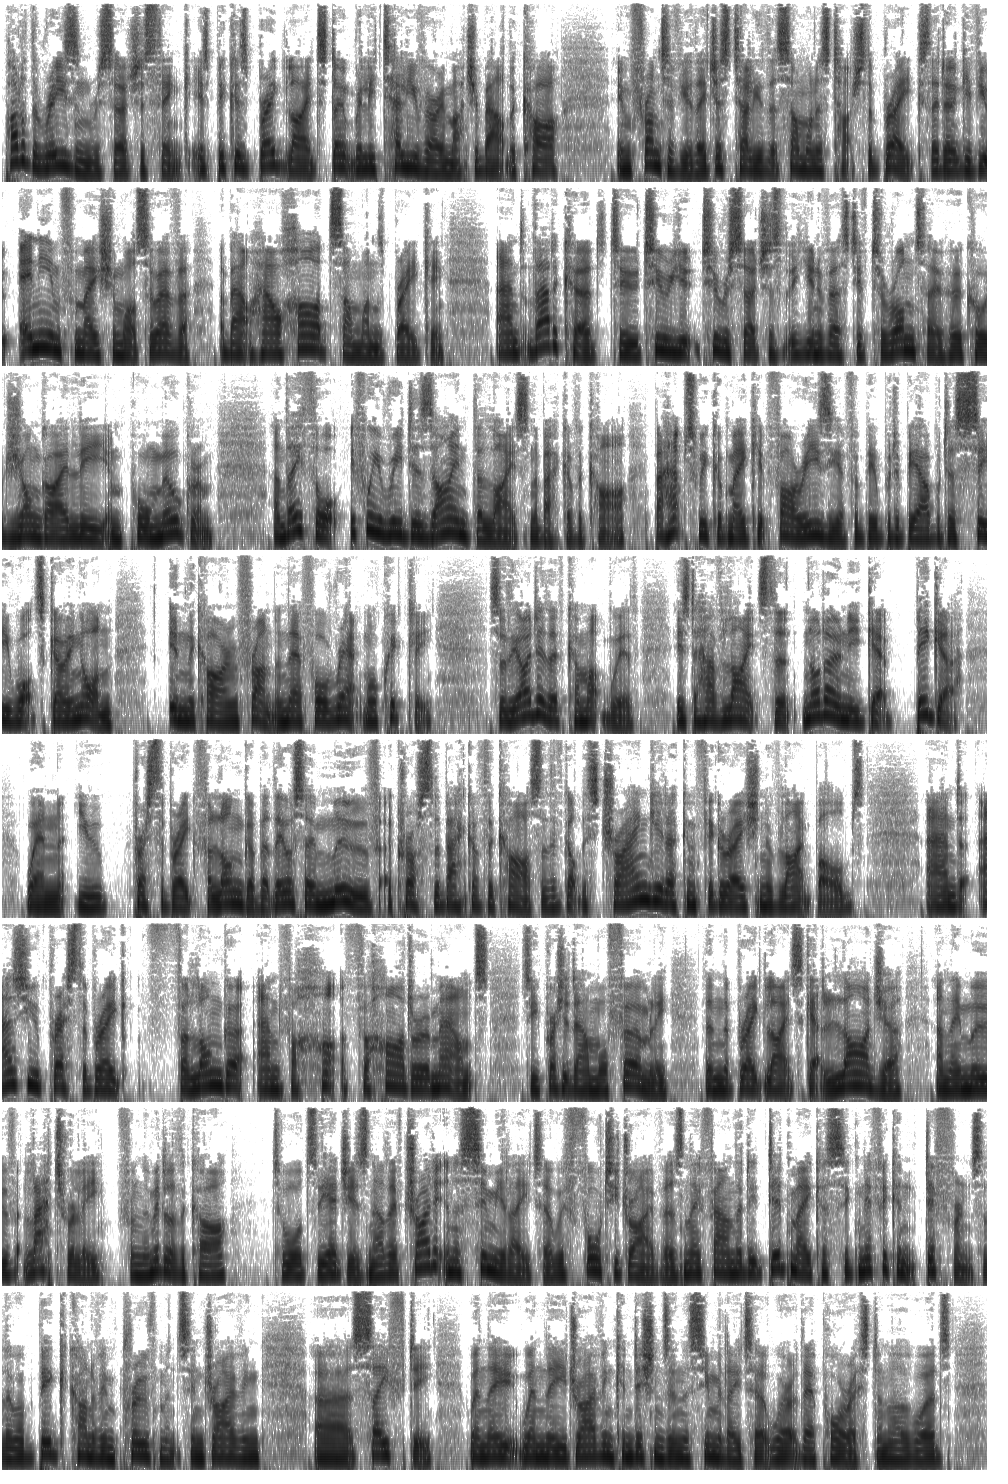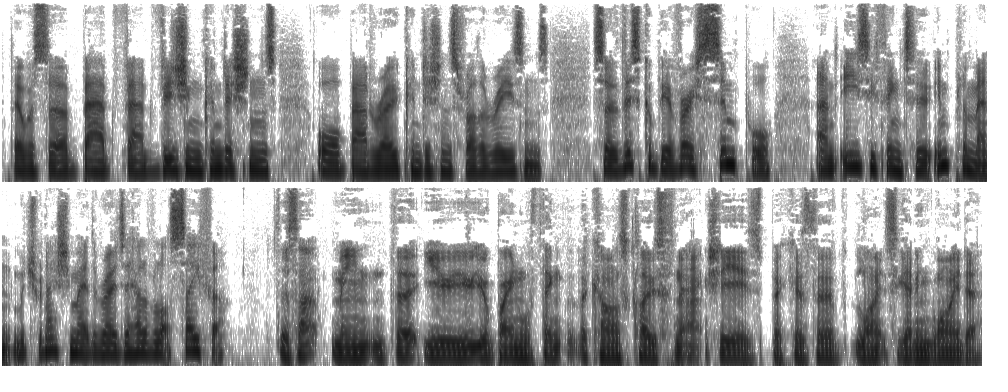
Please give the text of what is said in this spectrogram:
Part of the reason researchers think is because brake lights don't really tell you very much about the car in front of you. They just tell you that someone has touched the brakes. They don't give you any information whatsoever about how hard someone's braking. And that occurred to two, two researchers at the University of Toronto who are called Jean-Guy Li and Paul Milgram. And they thought if we redesigned the lights in the back of a car, perhaps we could make it far easier for people to be able to see what's going on in the car in front and therefore react more quickly. So the idea they've come up with is to have lights that not only get bigger when you press the brake for longer, but they also move across the back of the car. So they've got this triangular configuration of light bulbs, and as you press the brake for longer and for ha- for harder amounts, so you press it down more firmly, then the brake lights get larger and they move laterally from the middle of the car towards the edges. Now, they've tried it in a simulator with 40 drivers, and they found that it did make a significant difference. So there were big kind of improvements in driving uh, safety when they when the driving conditions in the simulator were at their poorest. In other words, there was uh, bad bad vision conditions or bad road conditions for other reasons. So this could be a very simple and easy thing to implement, which would actually make the roads a hell of a lot safer. Does that mean that you, your brain will think that the car's closer than it actually is because the lights are getting wider?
